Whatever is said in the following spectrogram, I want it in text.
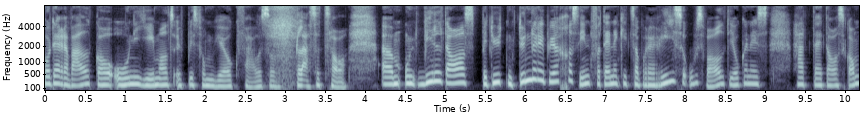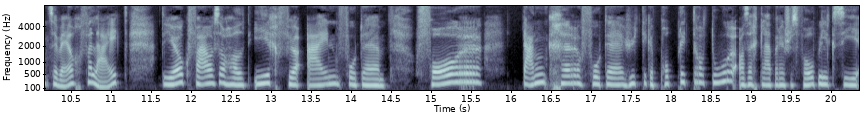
von dieser Welt gehen, ohne jemals etwas vom Jörg Fauser gelesen zu haben. Ähm, und weil das bedeutend dünnere Bücher sind, von denen gibt es aber eine riesige Auswahl. Diogenes hat äh, das ganze Werk verleiht. Jörg Fauser halte ich für einen der Vor Denker von der heutigen Popliteratur. Also ich glaube, er war ein Vorbild gewesen,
